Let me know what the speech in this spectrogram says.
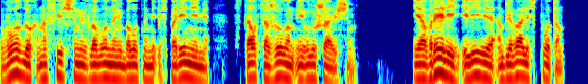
Воздух, насыщенный зловонными болотными испарениями, стал тяжелым и удушающим. И Аврелий, и Ливия обливались потом,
